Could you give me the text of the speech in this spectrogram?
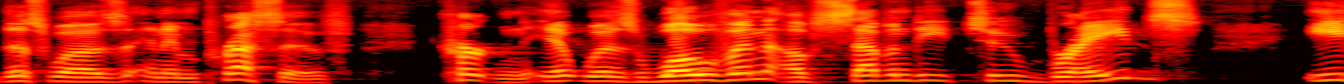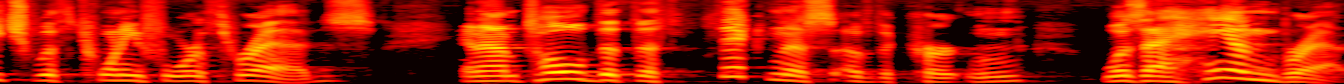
This was an impressive curtain. It was woven of 72 braids, each with 24 threads. And I'm told that the thickness of the curtain was a handbreadth,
